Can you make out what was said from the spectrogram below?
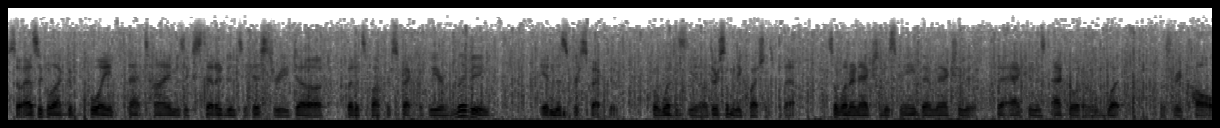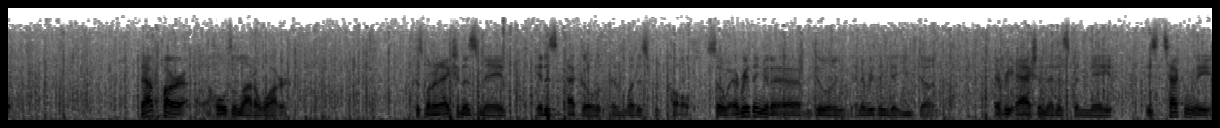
so as a collective point, that time is extended into history, duh, but it's about perspective. We are living in this perspective. But what is, you know, there's so many questions for that. So when an action is made, that action, the action is echoed on what was recalled. That part holds a lot of water. Because when an action is made, it is echoed in what is recalled. So everything that I'm doing and everything that you've done, every action that has been made is technically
